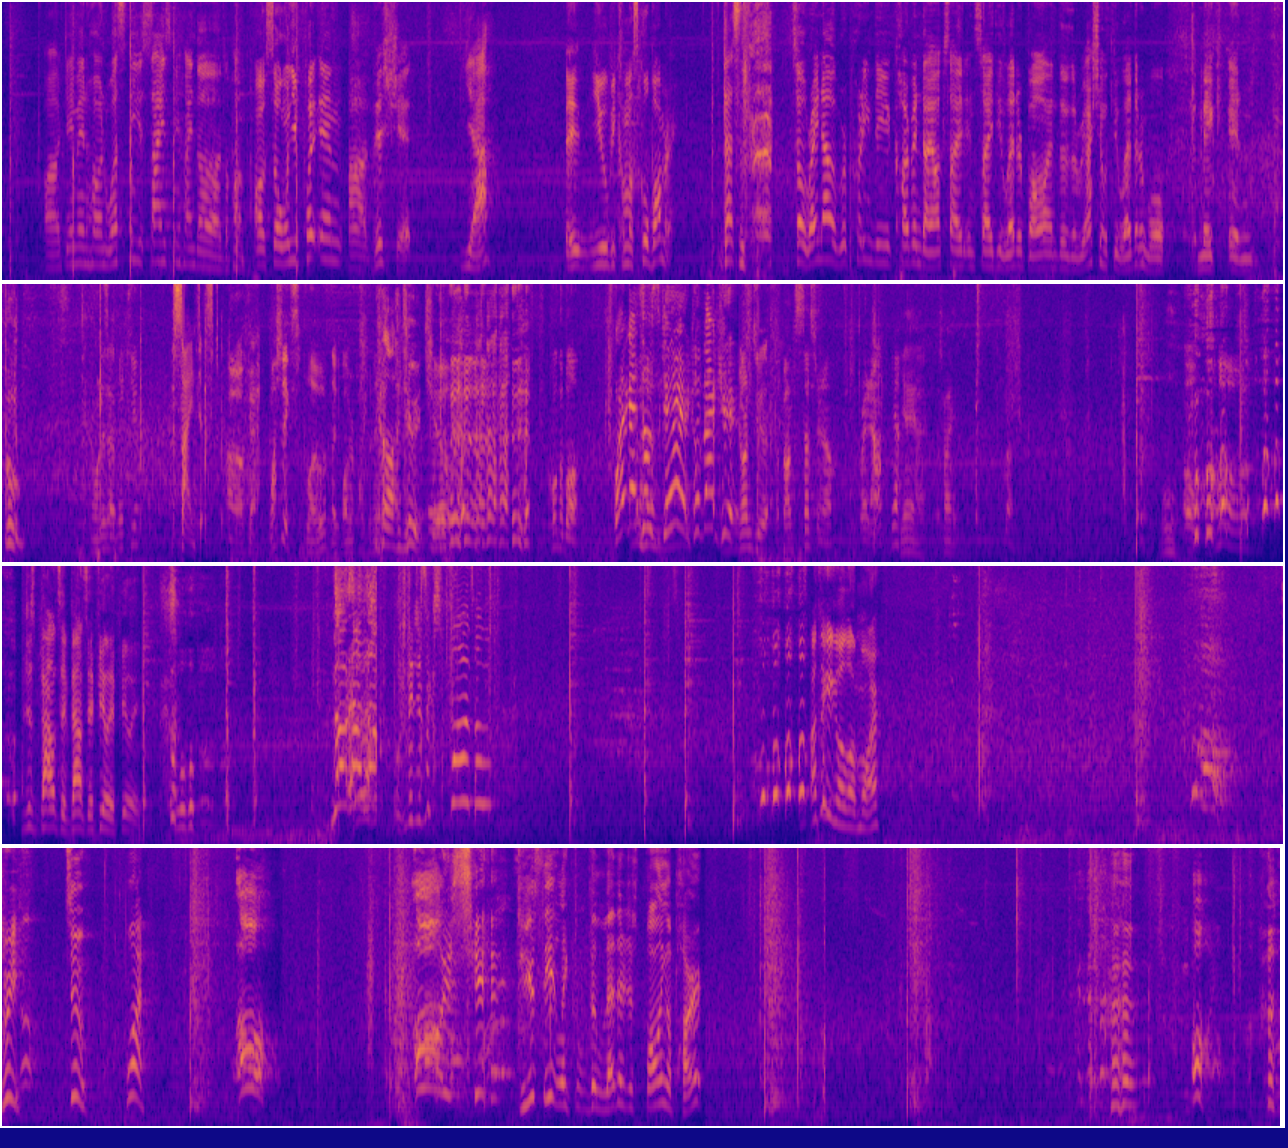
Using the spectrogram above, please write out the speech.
uh, Damon Hone, what's the science behind the the pump? Oh, so when you put in uh, this shit, Yeah, it, you become a school bomber. that's. so right now we're putting the carbon dioxide inside the leather ball, and the, the reaction with the leather will make it boom. And what does that make you? Scientist. Oh, okay. Watch it explode like while we're pumping it. Oh, dude, chill. Hold the ball. Why are you guys so scared? Come back here. You want to do a bounce test or no? Right now? Yeah. yeah, yeah, try it. Oh. oh. Just bounce it, bounce it, feel it, feel it. no, no, no! What if it just explodes on them? I think you go a little more. Three, two, one. Oh! Oh shit! Do you see it like the leather just falling apart? Oh. Bro,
